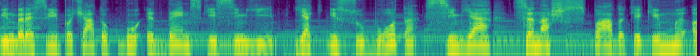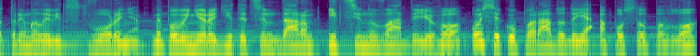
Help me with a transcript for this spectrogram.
Він бере свій початок у едемській сім'ї, як і субота, сім'я це наш спадок, який ми отримали від створення. Ми повинні радіти цим даром і цінувати його. Ось яку пораду дає апостол Павло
